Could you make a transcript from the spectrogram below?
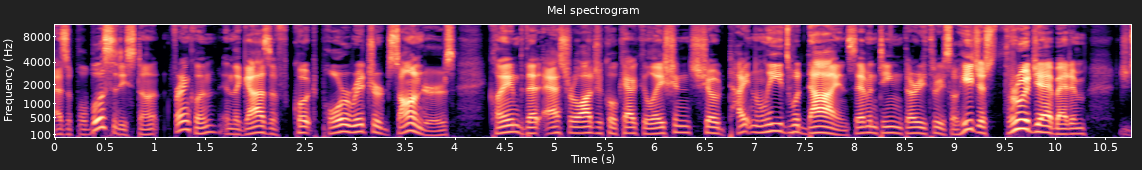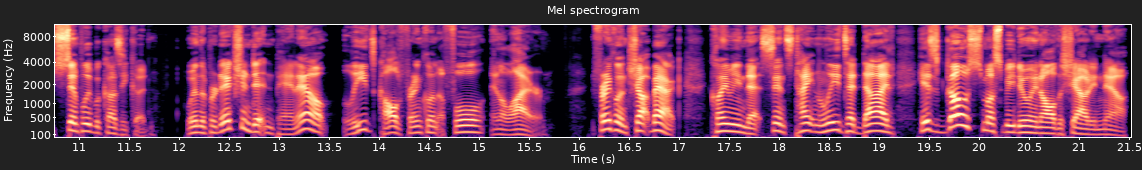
As a publicity stunt, Franklin, in the guise of, quote, poor Richard Saunders, claimed that astrological calculations showed Titan Leeds would die in 1733. So he just threw a jab at him simply because he could. When the prediction didn't pan out, Leeds called Franklin a fool and a liar. Franklin shot back, claiming that since Titan Leeds had died, his ghost must be doing all the shouting now.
